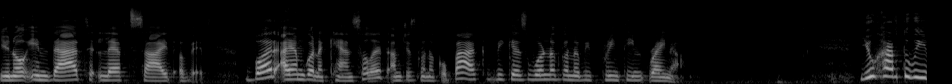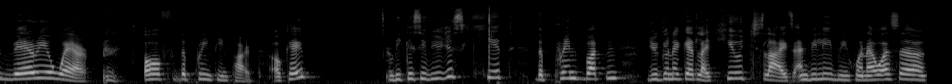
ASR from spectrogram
you know, in that left side of it. But I am going to cancel it. I'm just going to go back because we're not going to be printing right now. You have to be very aware of the printing part, okay? Because if you just hit the print button, you're going to get like huge slides. And believe me, when I was a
